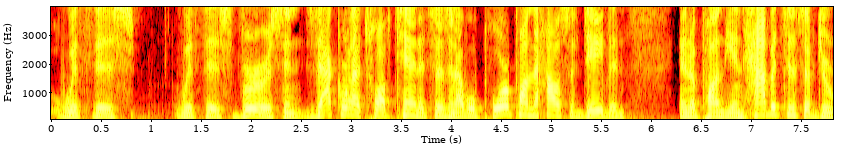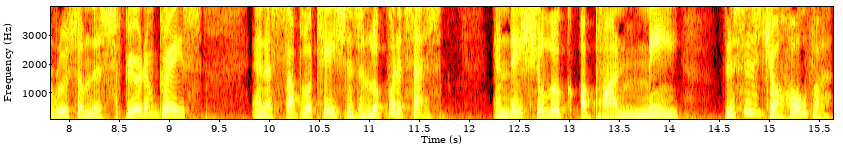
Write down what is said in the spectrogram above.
with this with this verse in Zechariah 12:10 it says and I will pour upon the house of David and upon the inhabitants of Jerusalem the spirit of grace and the supplications and look what it says and they shall look upon me this is Jehovah.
